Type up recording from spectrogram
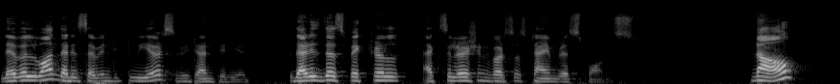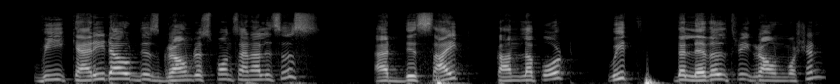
level 1 that is 72 years return period. That is the spectral acceleration versus time response. Now, we carried out this ground response analysis at this site Kandla port with the level 3 ground motion.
